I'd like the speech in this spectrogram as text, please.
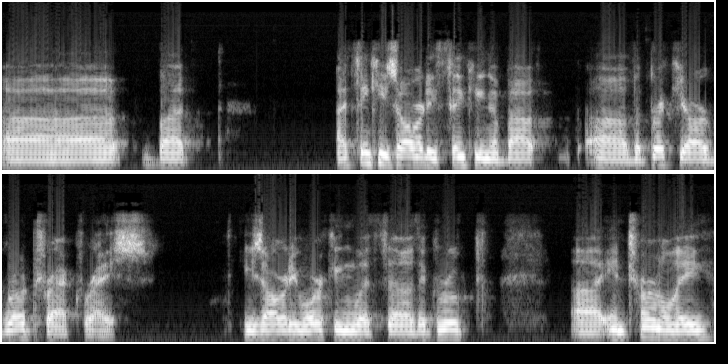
uh, but I think he's already thinking about uh, the Brickyard Road Track race. He's already working with uh, the group uh, internally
